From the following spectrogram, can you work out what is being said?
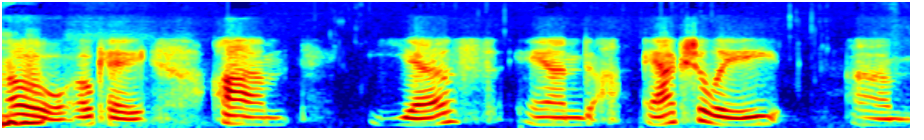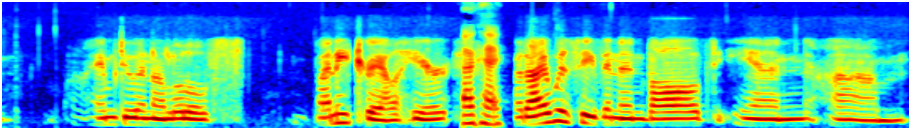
Mhm. Oh, okay. Um, yes, and actually, um, I'm doing a little bunny trail here, Okay. but I was even involved in um,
